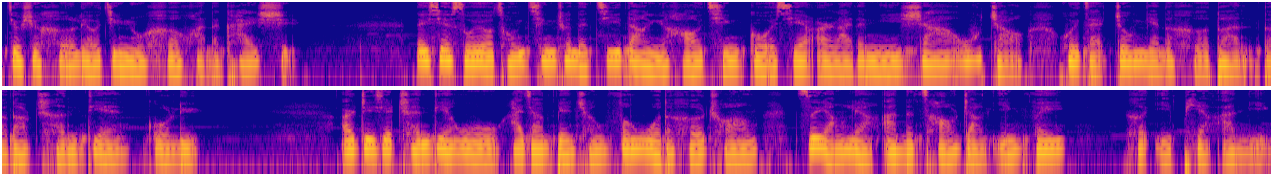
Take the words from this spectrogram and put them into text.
就是河流进入和缓的开始。那些所有从青春的激荡与豪情裹挟而来的泥沙污沼，会在中年的河段得到沉淀过滤，而这些沉淀物还将变成蜂窝的河床，滋养两岸的草长莺飞和一片安宁。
